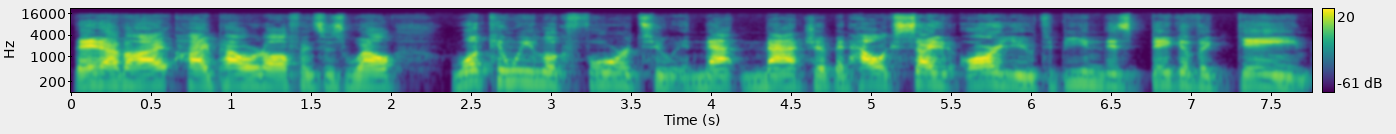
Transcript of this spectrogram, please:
They'd have a high high powered offense as well. What can we look forward to in that matchup, and how excited are you to be in this big of a game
